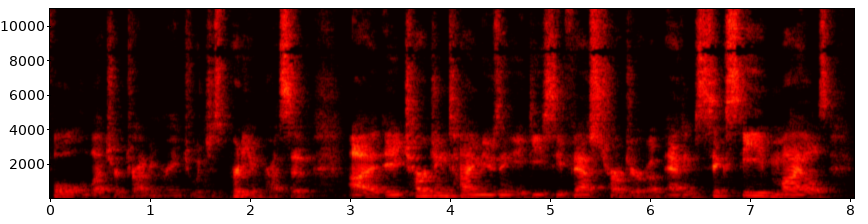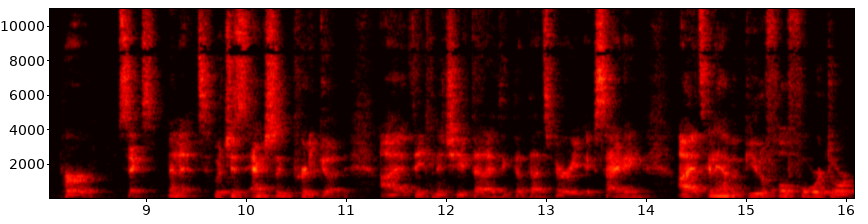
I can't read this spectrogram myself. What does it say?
full electric driving range, which is pretty impressive. Uh, a charging time using a DC fast charger of adding 60 miles per six minutes, which is actually pretty good. Uh, if they can achieve that, I think that that's very exciting. Uh, it's going to have a beautiful four-door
